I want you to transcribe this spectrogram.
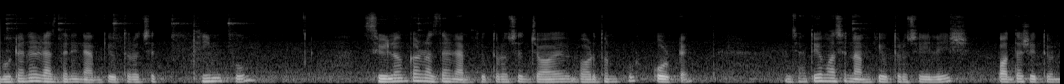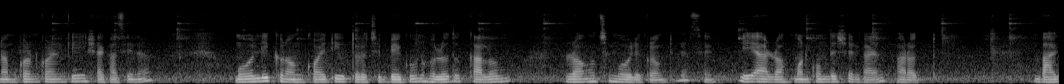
ভুটানের রাজধানীর নাম কি? উত্তর হচ্ছে থিম্পু। শ্রীলঙ্কার রাজধানীর নাম কি? উত্তর হচ্ছে জয়বর্ধনপুর কোর্টে। জাতীয় মাছের নাম কি? উত্তর হচ্ছে ইলিশ। পদ্মা সেতুর নামকরণ করেন কি শেখ হাসিনা। মৌলিক রং কয়টি? উত্তর হচ্ছে বেগুন, হলুদ, কালো রং হচ্ছে মৌলিক রং, ঠিক আছে? এ আর রহমান কোন দেশের গায়ক? ভারত। বাঘের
